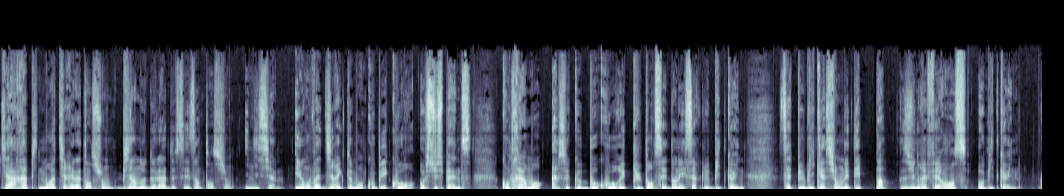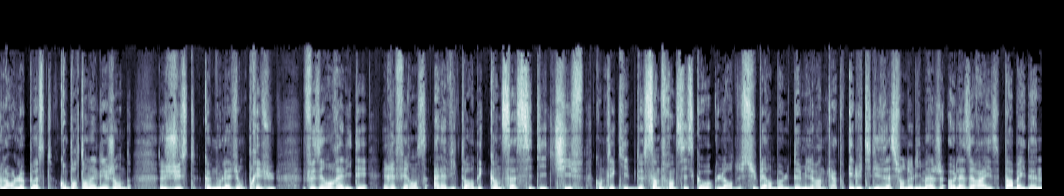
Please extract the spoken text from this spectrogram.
qui a rapidement attiré l'attention bien au-delà de ses intentions initiales. Et on va directement couper court au suspense. Contrairement à ce que beaucoup auraient pu penser dans les cercles Bitcoin, cette publication n'était pas une référence au Bitcoin. Alors le poste, comportant la légende juste comme nous l'avions prévu, faisait en réalité référence à la victoire des Kansas City Chiefs contre l'équipe de San Francisco lors du Super Bowl 2024. Et l'utilisation de l'image au laser eyes par Biden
